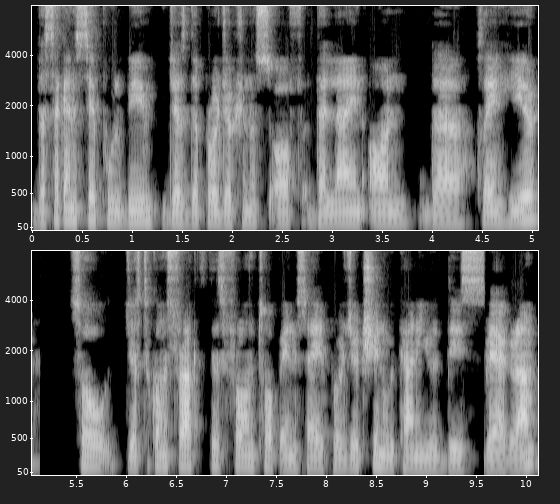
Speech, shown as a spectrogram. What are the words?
the second step will be just the projections of the line on the plane here so just to construct this front top and side projection we can use this diagram.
